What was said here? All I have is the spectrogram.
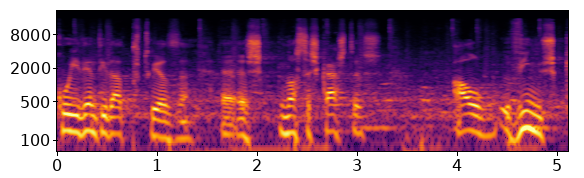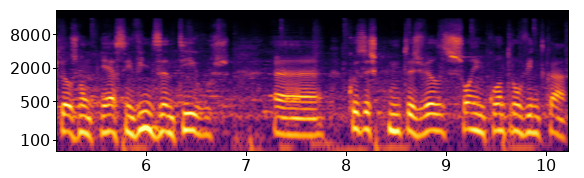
com a identidade portuguesa. As nossas castas algo, vinhos que eles não conhecem, vinhos antigos, uh, coisas que muitas vezes só encontram vindo de cá.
